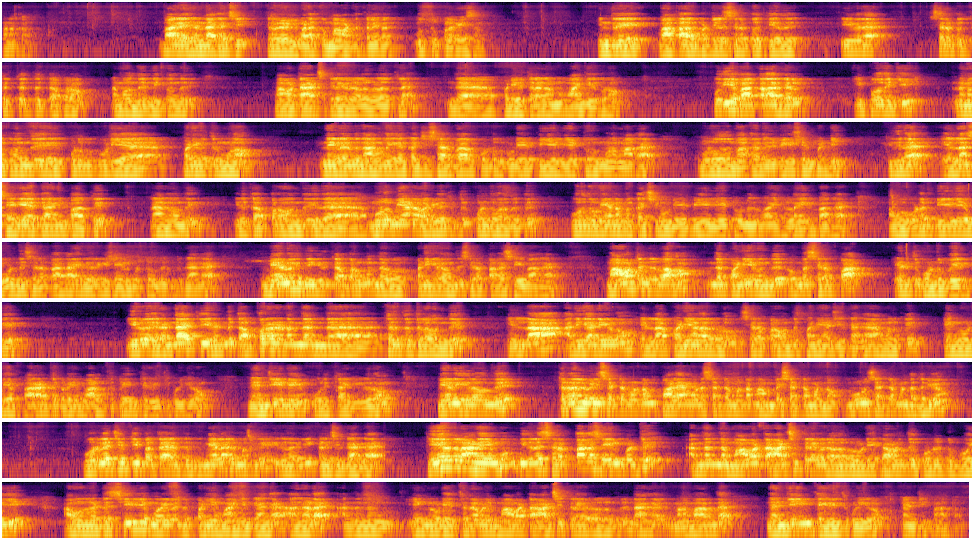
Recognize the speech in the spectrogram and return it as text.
வணக்கம். பாரதிய ஜனதா கட்சி திருநெல்வேலி வடக்கு மாவட்ட தலைவர் முத்து பலவேசம் இன்று வாக்காளர் பட்டியல் சிறப்பு தேர்வு தீவிர சிறப்பு திருத்தத்துக்கு அப்புறம் நம்ம வந்து இன்னைக்கு வந்து மாவட்ட ஆட்சித்தலைவர் அலுவலகத்தில் இந்த படிவத்தெல்லாம் நம்ம வாங்கியிருக்கிறோம். புதிய வாக்காளர்கள் இப்போதைக்கு நமக்கு வந்து கொடுக்கக்கூடிய படிவத்தின் மூலம் இன்னையிலேருந்து நாங்களும் எங்கள் கட்சி சார்பாக கொடுக்கக்கூடிய பிஎல்ஏ டூ மூலமாக முழுவதுமாக வெரிஃபிகேஷன் பண்ணி இதில் எல்லாம் சரியாக இருக்கான்னு பார்த்து நாங்கள் வந்து இதுக்கப்புறம் வந்து இதை முழுமையான வடிவத்துக்கு கொண்டு வரதுக்கு உறுதுணையாக நம்ம கட்சியினுடைய பிஎல்ஏ டூ நிர்வாகிகள்லாம் இருப்பாங்க. அவங்க கூட பிஎல்ஏ ஒன்று சிறப்பாக இது வரைக்கும் செயல்பட்டு வந்துட்டு இருக்காங்க. மேலும் இந்த இதுக்கப்புறமும் இந்த பணிகளை வந்து சிறப்பாக செய்வாங்க. மாவட்ட நிர்வாகம் இந்த பணியை வந்து ரொம்ப சிறப்பாக எடுத்து கொண்டு போயிருக்கு. இருபது ரெண்டாயிரத்தி ரெண்டுக்கு அப்புறம் நடந்த இந்த திருத்தத்தில் வந்து எல்லா அதிகாரிகளும் எல்லா பணியாளர்களும் சிறப்பாக வந்து பணியாற்றியிருக்காங்க. அவங்களுக்கு எங்களுடைய பாராட்டுகளையும் வாழ்த்துக்களையும் தெரிவித்துக் கொள்கிறோம். நன்றியினையும் உரித்தாக்குகிறோம். மேலும் இதில் வந்து திருநெல்வேலி சட்டமன்றம் பாளையங்கோட்டை சட்டமன்றம் அம்பை சட்டமன்றம் மூணு சட்டமன்றத்திலையும் ஒரு லட்சத்தி பத்தாயிரத்துக்கு மேலே நமக்கு இது வரைக்கும் கழிச்சிருக்காங்க. தேர்தல் ஆணையமும் இதில் சிறப்பாக செயல்பட்டு அந்தந்த மாவட்ட ஆட்சித்தலைவர் அவர்களுடைய கவனத்துக்கு கொண்டுட்டு போய் அவங்ககிட்ட சீரிய முறையில் இந்த பணியை வாங்கியிருக்காங்க. அதனால் அந்த எங்களுடைய திருநெல்வேலி மாவட்ட ஆட்சித்தலைவர்களுக்கு நாங்கள் மனமார்ந்த நன்றியையும் தெரிவித்துக் கொள்கிறோம். நன்றி வணக்கம்.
